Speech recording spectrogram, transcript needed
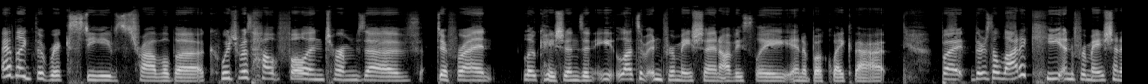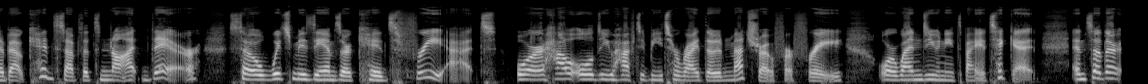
I had like the Rick Steves travel book, which was helpful in terms of different locations and lots of information obviously in a book like that. But there's a lot of key information about kid stuff that's not there. So which museums are kids free at? Or how old do you have to be to ride the metro for free? Or when do you need to buy a ticket? And so there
